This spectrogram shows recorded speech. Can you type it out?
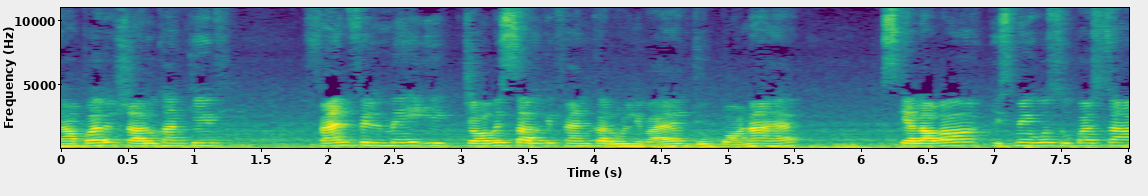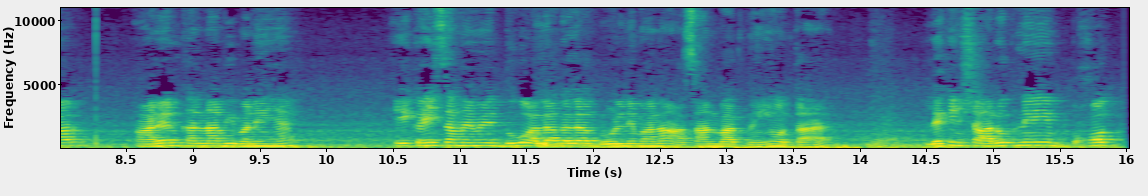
यहाँ पर शाहरुख खान के फ़ैन फ़िल्म में एक 24 साल के फ़ैन का रोल निभाया जो बौना है। इसके अलावा इसमें वो सुपरस्टार आर्यन खन्ना भी बने हैं। एक ही समय में दो अलग अलग रोल निभाना आसान बात नहीं होता है, लेकिन शाहरुख ने बहुत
